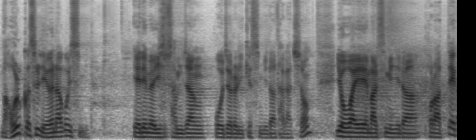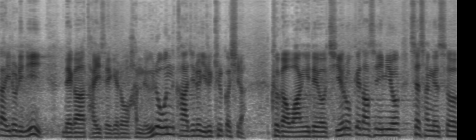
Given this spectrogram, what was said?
나올 것을 예언하고 있습니다. 예레미야 23장 5절을 읽겠습니다. 다 같이요. 여호와의 말씀이니라 보라 때가 이르리니 내가 다윗에게로 한 의로운 가지를 일으킬 것이라 그가 왕이 되어 지혜롭게 다스리며 세상에서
